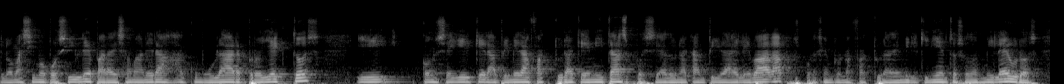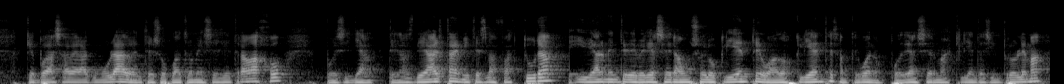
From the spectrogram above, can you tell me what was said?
lo máximo posible para de esa manera acumular proyectos y conseguir que la primera factura que emitas pues sea de una cantidad elevada, pues por ejemplo una factura de 1.500 o 2.000 euros que puedas haber acumulado en tres o cuatro meses de trabajo, pues ya te das de alta, emites la factura. Idealmente debería ser a un solo cliente o a dos clientes, aunque bueno, podrían ser más clientes sin problema.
